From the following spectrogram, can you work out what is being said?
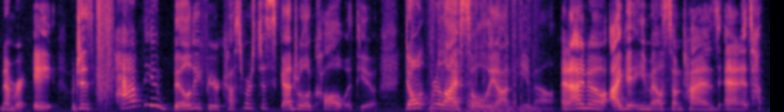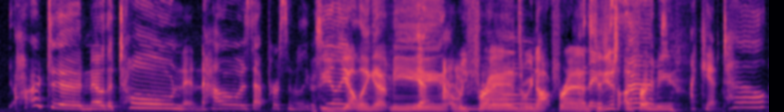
number eight, which is have the ability for your customers to schedule a call with you. Don't rely solely on email. And I know I get emails sometimes, and it's hard to know the tone and how is that person really Is he yelling at me? Yeah, Are we friends? Are we not friends? Did you just unfriend me? I can't tell.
